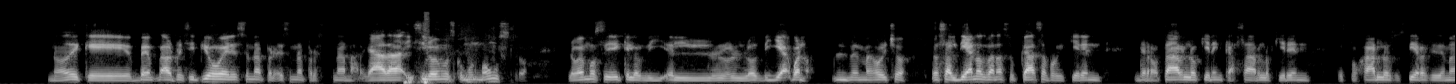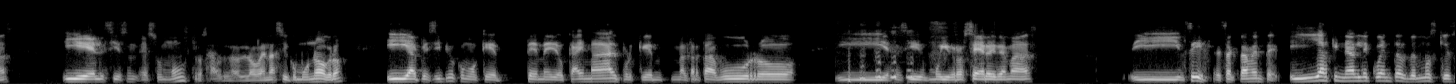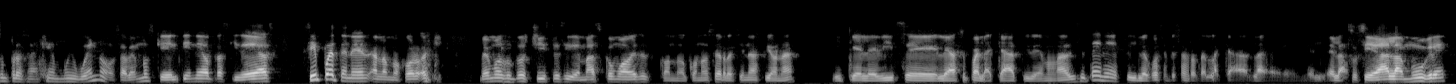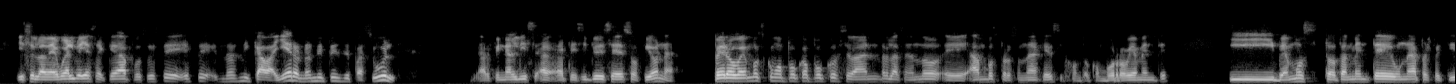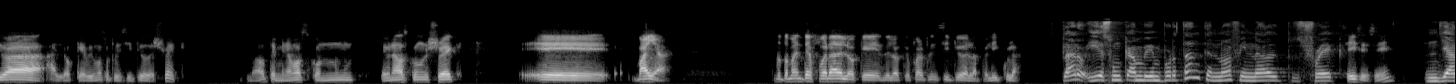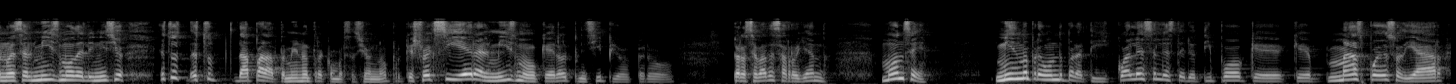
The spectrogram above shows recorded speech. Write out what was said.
¿no? De que al principio él es una, es una persona amargada y sí lo vemos como un monstruo. Lo vemos así que los, los villanos, bueno, mejor dicho, los aldeanos van a su casa porque quieren derrotarlo, quieren cazarlo, quieren despojarlo de sus tierras y demás. Y él sí es un, es un monstruo, lo, ven así como un ogro. Y al principio como que te medio cae mal porque maltrata a burro y es así muy grosero y demás. Y sí, exactamente. Y al final de cuentas vemos que es un personaje muy bueno, vemos que él tiene otras ideas. Sí puede tener, a lo mejor, vemos otros chistes y demás, como a veces cuando conoce recién a Fiona, y que le dice, le hace palacat y demás, dice, ten y luego se empieza a rotar la, la, la sociedad, la mugre, y se lo devuelve y ella se queda, pues este, este no es mi caballero, no es mi príncipe azul. Al final dice, al, principio dice eso Fiona, pero vemos como poco a poco se van relacionando eh, ambos personajes, y junto con Burro obviamente, y vemos totalmente una perspectiva a lo que vimos al principio de Shrek, ¿no? Terminamos con un, terminamos con un Shrek, eh, vaya, totalmente fuera de lo que, de lo que fue al principio de la película. Claro, y es un cambio importante, ¿no? Al final, pues Shrek sí, sí, sí. ya no es el mismo del inicio. Esto, esto da para también otra conversación, ¿no? Porque Shrek sí era el mismo que era al principio, pero, pero se va desarrollando. Monse, misma pregunta para ti. ¿Cuál es el estereotipo que, que más puedes odiar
